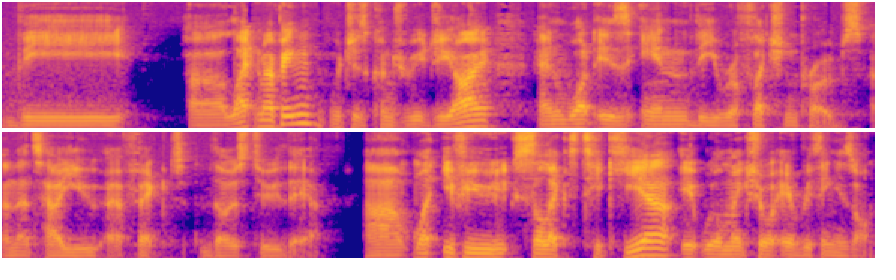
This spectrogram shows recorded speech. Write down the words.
the uh, light mapping, which is contribute GI, and what is in the reflection probes. And that's how you affect those two there. Uh, if you select tick here, it will make sure everything is on.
